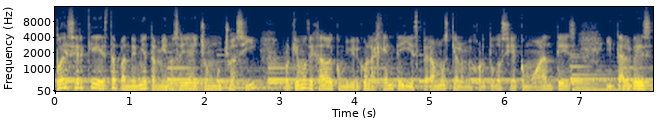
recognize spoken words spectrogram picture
puede ser que esta pandemia también nos haya hecho mucho así, porque hemos dejado de convivir con la gente y esperamos que a lo mejor todo sea como antes y tal vez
